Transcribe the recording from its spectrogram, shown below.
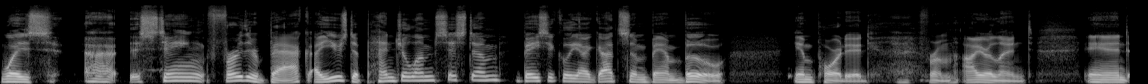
was uh, staying further back. I used a pendulum system. Basically, I got some bamboo imported from Ireland, and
